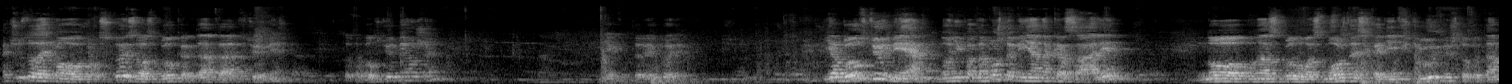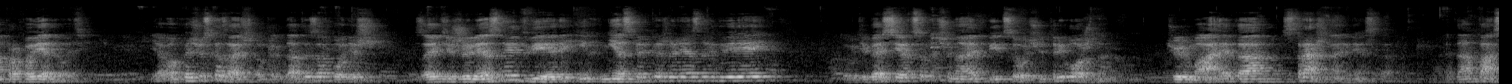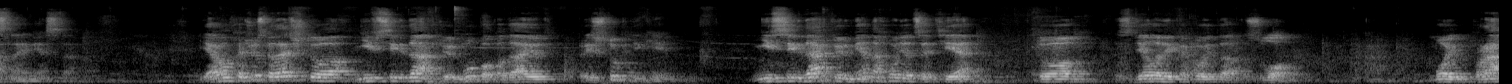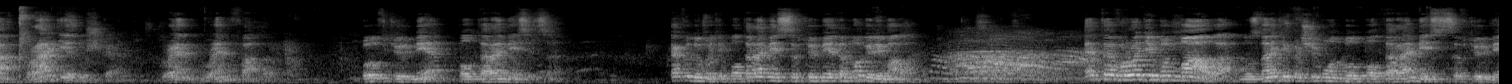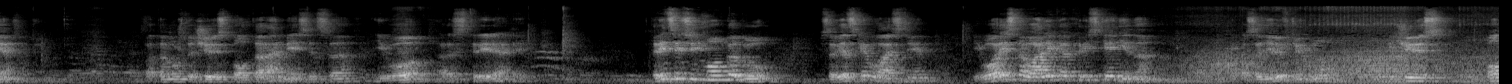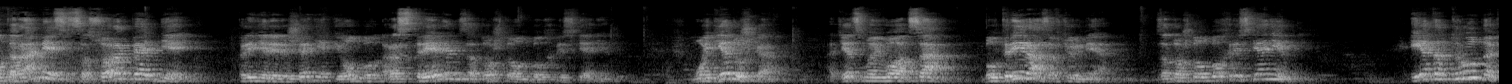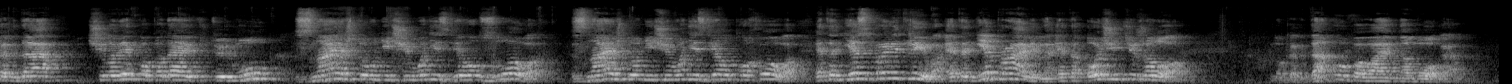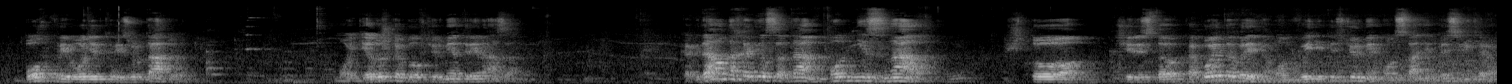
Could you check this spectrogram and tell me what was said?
Хочу задать вам вопрос. Кто из вас был когда-то в тюрьме? Кто-то был в тюрьме уже? Некоторые были. Я был в тюрьме, но не потому, что меня наказали, но у нас была возможность ходить в тюрьмы, чтобы там проповедовать. Я вам хочу сказать, что когда ты заходишь за эти железные двери, их несколько железных дверей, то у тебя сердце начинает биться очень тревожно. Тюрьма – это страшное место, это опасное место. Я вам хочу сказать, что не всегда в тюрьму попадают преступники. Не всегда в тюрьме находятся те, кто сделали какое-то зло. Мой пра-прадедушка, grand-grandfather, был в тюрьме полтора месяца. Как вы думаете, полтора месяца в тюрьме это много или мало? Это вроде бы мало, но знаете, почему он был полтора месяца в тюрьме? Потому что через полтора месяца его расстреляли. В 1937 году в советской власти его арестовали как христианина и посадили в тюрьму. И через полтора месяца, 45 дней, приняли решение, и он был расстрелян за то, что он был христианин. Мой дедушка, отец моего отца, был три раза в тюрьме за то, что он был христианин. И это трудно, когда человек попадает в тюрьму, зная, что он ничего не сделал злого зная, что он ничего не сделал плохого. Это несправедливо, это неправильно, это очень тяжело. Но когда мы уповаем на Бога, Бог приводит к результату. Мой дедушка был в тюрьме три раза. Когда он находился там, он не знал, что через какое-то время он выйдет из тюрьмы, он станет пресвитером.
